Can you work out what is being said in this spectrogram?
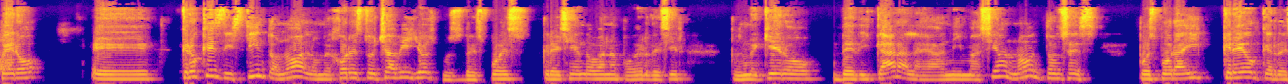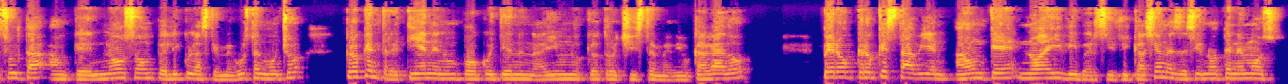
pero eh, creo que es distinto, ¿no? A lo mejor estos chavillos, pues después creciendo van a poder decir, pues me quiero dedicar a la animación, ¿no? Entonces, pues por ahí creo que resulta, aunque no son películas que me gusten mucho, creo que entretienen un poco y tienen ahí uno que otro chiste medio cagado pero creo que está bien, aunque no hay diversificación, es decir, no tenemos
